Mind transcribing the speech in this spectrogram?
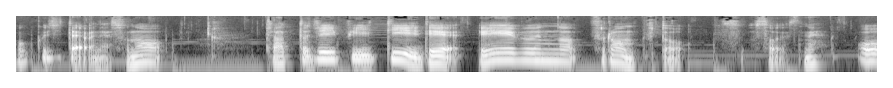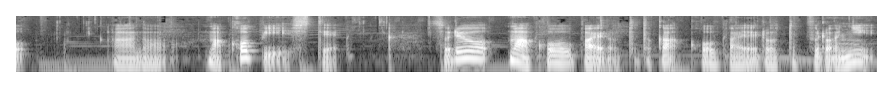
僕自体はね、そのチャット GPT で英文のプロンプト、そうですね、を、あの、まあ、コピーして、それを、まあ、コーパイロットとか、コーパイロットプロに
